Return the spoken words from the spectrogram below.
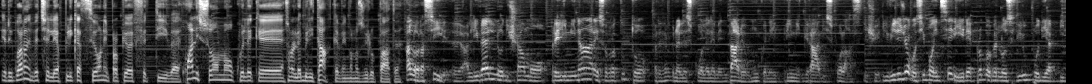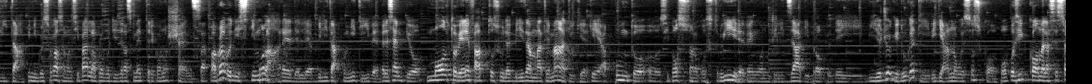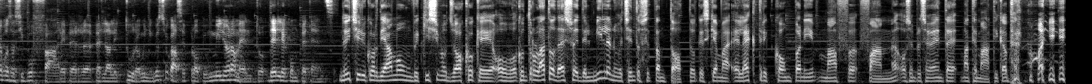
riguarda invece le applicazioni proprio effettive, quali sono quelle che sono le abilità che vengono sviluppate? Allora sì, eh, a livello diciamo preliminare, soprattutto per esempio nelle scuole elementari o comunque nei primi gradi scolastici, il videogioco si può inserire proprio per lo sviluppo di abilità quindi in questo caso non si parla proprio di trasmettere conoscenza, ma proprio di stimolare delle abilità cognitive. Per esempio, molto viene fatto sulle abilità matematiche che appunto eh, si possono costruire, vengono utilizzati proprio dei videogiochi educativi che hanno questo scopo, così come la stessa cosa si può fare per, per la lettura, quindi in questo caso è proprio un miglioramento delle competenze. Noi ci ricordiamo un vecchissimo gioco che ho controllato adesso è del 1978 che si chiama Electric Company Math Fun o semplicemente matematica per noi,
